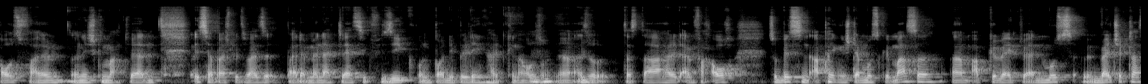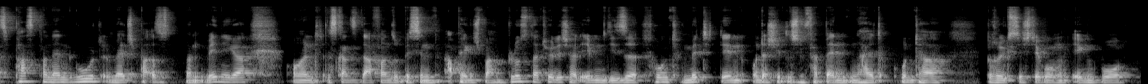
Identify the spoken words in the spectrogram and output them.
rausfallen und nicht gemacht werden. Ist ja beispielsweise bei der Männer Classic Physik und Bodybuilding halt genauso. Mhm. Ne? Also dass da halt einfach auch so ein bisschen abhängig der Muskelmasse ähm, abgewägt werden muss. In welche Klasse passt man denn gut, in welche passt man weniger und das Ganze davon so ein bisschen bisschen abhängig machen. Plus natürlich halt eben diese Punkt mit den unterschiedlichen Verbänden halt unter Berücksichtigung irgendwo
